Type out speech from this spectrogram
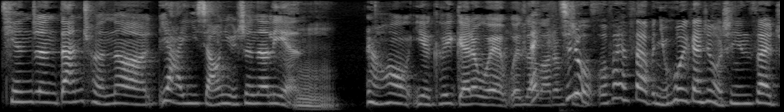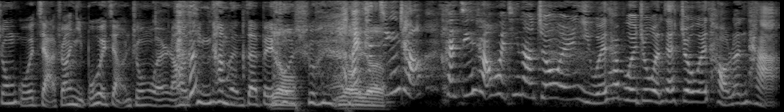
天真单纯的亚裔小女生的脸，嗯，然后也可以 get away with a lot 哎，of。其实我我发现 Fab 你会不会干这种事情，在中国假装你不会讲中文，然后听他们在背后说你。有哎，他经常他经常会听到中文人以为他不会中文，在周围讨论他。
